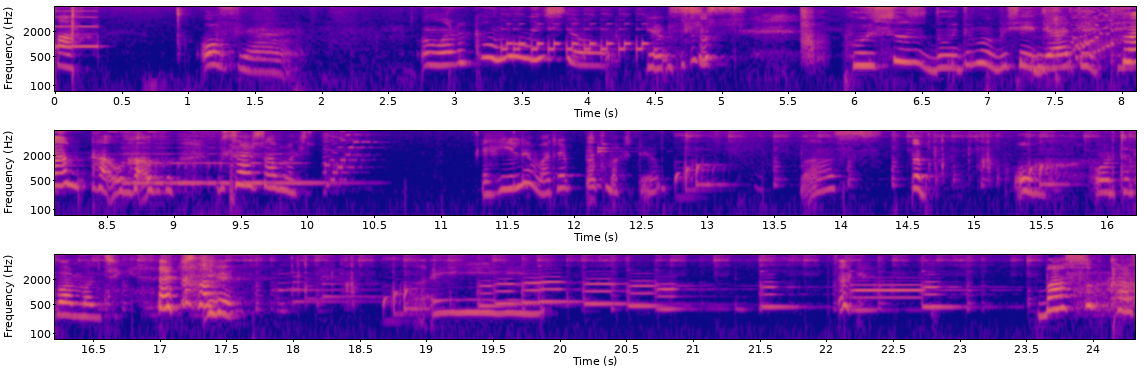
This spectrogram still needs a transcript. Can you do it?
ha. Of ya. Arkadaşlar. Ya sus. Huysuz duydu mu bir şey cart etti. Lan Allah Allah. Bir sersen başla. Ya hile var hep ben başlıyorum. Bastım. Oh. Orta parmak çeker gibi. Ay. Bastım kalk.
